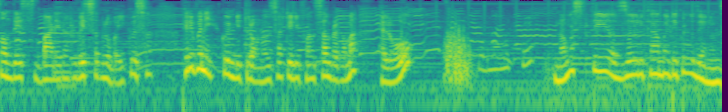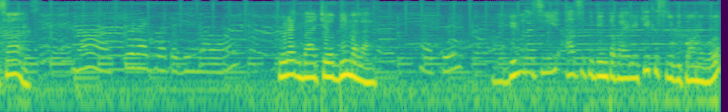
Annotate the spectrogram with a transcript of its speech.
सन्देश बाँडेर गइसक्नु भएको छ। फेरि पनि कोही मित्र हुनुहुन्छ टेलिफोन सम्पर्कमा। हेलो। नमस्ते। नमस्ते हजुर। कहाँबाट को बोल्दै हुनुहुन्छ? कोराकबाट विमला विमलाजी आजको दिन तपाईँले के कसरी बिताउनु भयो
